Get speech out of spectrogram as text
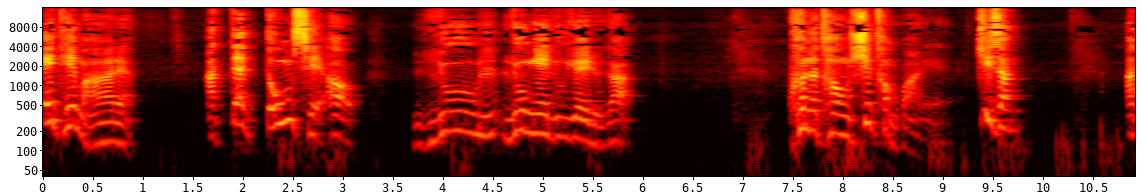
အဲ့ထဲမှာတဲ့အသက်30အောက်လူလူငယ်လူရွယ်တွေက9000 8000ပါတယ်ကြည်စမ်းအ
